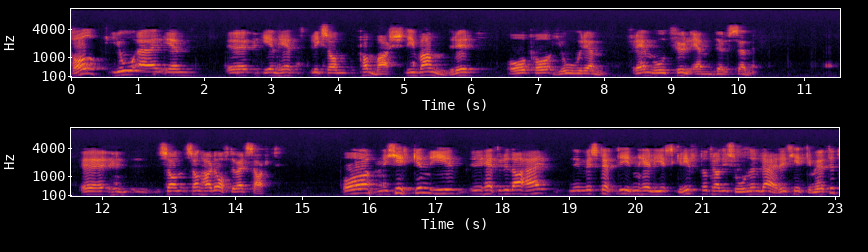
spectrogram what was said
folk jo er en eh, enhet liksom på marsj. De vandrer og på jorden frem mot fullendelsen. Eh, Sånn, sånn, har det ofte vært sagt. Og Kirken, i, heter det da her, med støtte i Den hellige skrift og tradisjonen lærer Kirkemøtet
